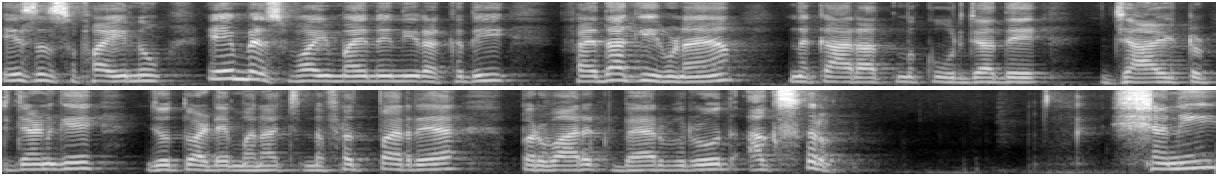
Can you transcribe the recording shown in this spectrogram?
ਇਸ ਸਫ਼ਾਈ ਨੂੰ, ਇਹ ਮੈਂ ਸਫ਼ਾਈ ਮਾਇਨੇ ਨਹੀਂ ਰੱਖਦੀ। ਫਾਇਦਾ ਕੀ ਹੋਣਾ ਆ? ਨਕਾਰਾਤਮਕ ਊਰਜਾ ਦੇ ਜਾਲ ਟੁੱਟ ਜਾਣਗੇ, ਜੋ ਤੁਹਾਡੇ ਮਨਾਂ 'ਚ ਨਫ਼ਰਤ ਭਰ ਰਿਹਾ। ਪਰਿਵਾਰਕ ਬੈਰ ਵਿਰੋਧ ਅਕਸਰ ਸ਼ਨੀ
